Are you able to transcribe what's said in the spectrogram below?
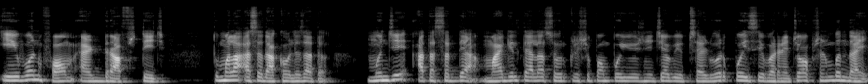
A one form at draft stage तुम्हाला असं दाखवलं जातं. म्हणजे आता सध्या मागील त्याला सौर पंप योजनेच्या वेबसाईटवर पैसे भरण्याचे ऑप्शन बंद आहे.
